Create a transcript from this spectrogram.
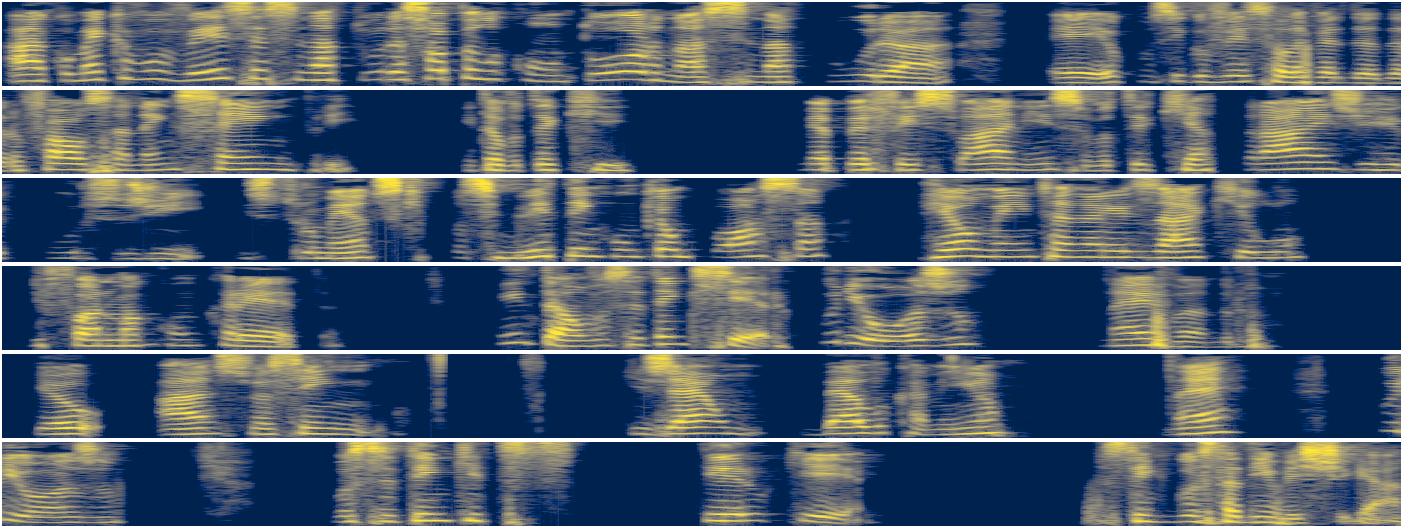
Ah, como é que eu vou ver se a assinatura, só pelo contorno, a assinatura, é, eu consigo ver se ela é verdadeira ou falsa? Nem sempre. Então, vou ter que me aperfeiçoar nisso, vou ter que ir atrás de recursos, de instrumentos que possibilitem com que eu possa realmente analisar aquilo de forma concreta. Então, você tem que ser curioso, né, Evandro? Eu acho, assim, que já é um belo caminho, né? Curioso. Você tem que ter o quê? Você tem que gostar de investigar,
